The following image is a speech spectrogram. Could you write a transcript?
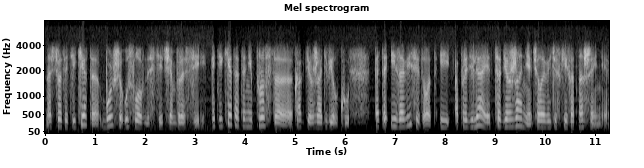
насчет этикета больше условностей, чем в России. Этикет это не просто как держать вилку. Это и зависит от, и определяет содержание человеческих отношений.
